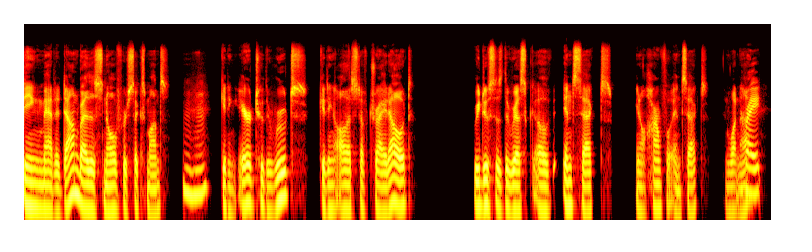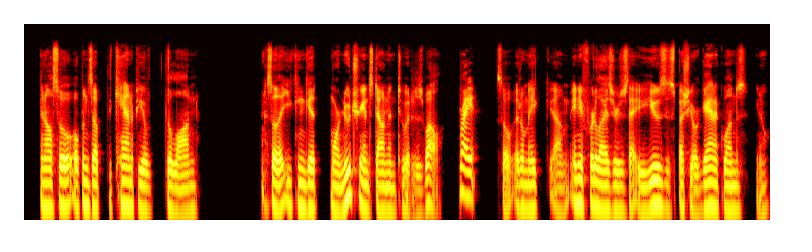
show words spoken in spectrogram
being matted down by the snow for six months, Mm-hmm. getting air to the roots, getting all that stuff dried out, reduces the risk of insects, you know, harmful insects and whatnot. Right. And also opens up the canopy of the lawn so that you can get more nutrients down into it as well. Right. So it'll make um, any fertilizers that you use, especially organic ones, you know,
